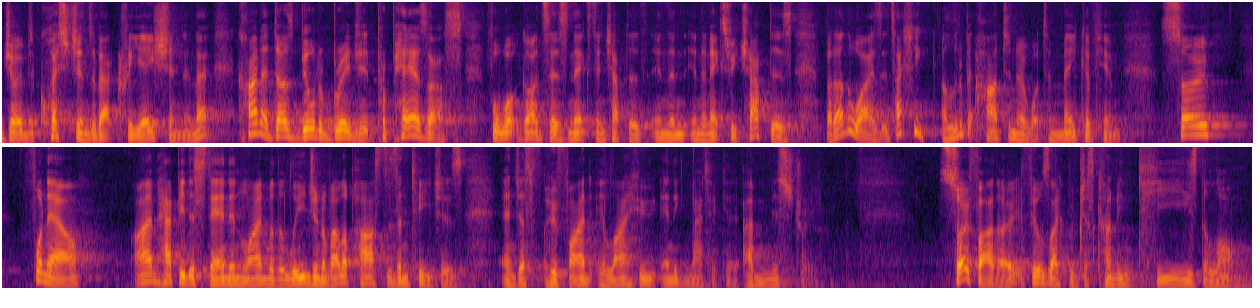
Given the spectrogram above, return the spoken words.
Job's questions about creation, and that kind of does build a bridge. It prepares us for what God says next in chapter in the in the next few chapters. But otherwise, it's actually a little bit hard to know what to make of him. So, for now, I'm happy to stand in line with a legion of other pastors and teachers, and just who find Elihu enigmatic, a mystery. So far, though, it feels like we've just kind of been teased along.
